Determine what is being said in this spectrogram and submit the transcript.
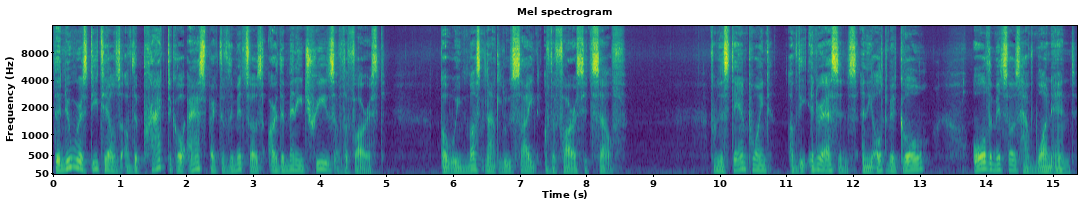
The numerous details of the practical aspect of the mitzvahs are the many trees of the forest, but we must not lose sight of the forest itself. From the standpoint of the inner essence and the ultimate goal, all the mitzvahs have one end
